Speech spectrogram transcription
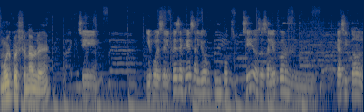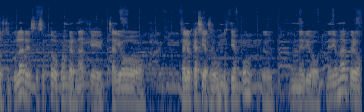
muy cuestionable, ¿eh? Sí. Y pues el PSG salió un poquito, sí, o sea, salió con casi todos los titulares, excepto Juan Bernat, que salió salió casi al segundo tiempo, medio, medio mal, pero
